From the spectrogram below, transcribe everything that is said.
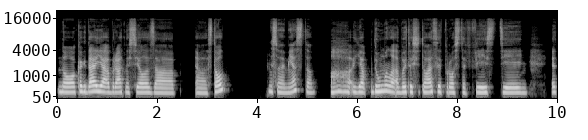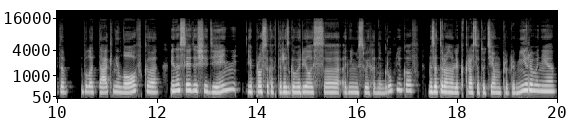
Но когда я обратно села за, а, стол, на своё место, а, я думала об этой ситуации просто весь день. Это было так неловко. И на следующий день я просто как-то разговорилась с одним из своих одногруппников. Мы затронули как раз эту тему программирования,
